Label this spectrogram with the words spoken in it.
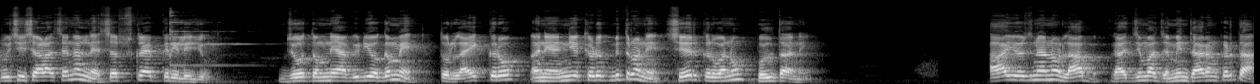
કૃષિ શાળા ચેનલને સબસ્ક્રાઇબ કરી લેજો. જો તમને આ વીડિયો ગમે, તો લાઈક કરો અને અન્ય ખેડૂત મિત્રોને શેર કરવાનું ભૂલતા નહીં. આ યોજનાનો લાભ રાજ્યમાં જમીન ધારણ કરતા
